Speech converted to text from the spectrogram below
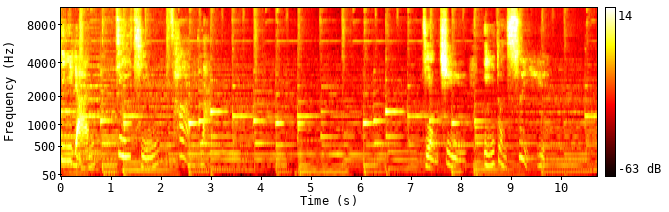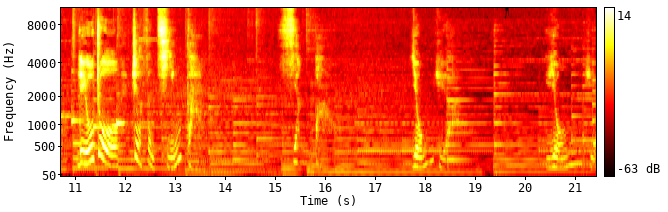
依然激情灿烂。剪去一段岁月，留住这份情感，相伴永远，永远。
